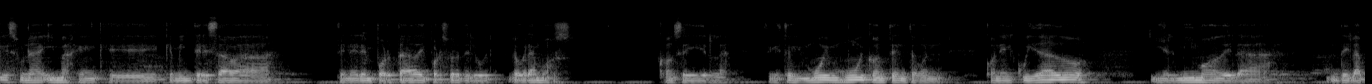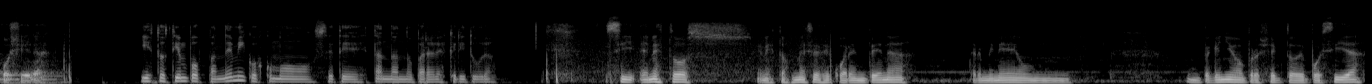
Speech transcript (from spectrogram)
es una imagen que, que me interesaba tener en portada y por suerte logramos conseguirla. Así que estoy muy, muy contento con, con el cuidado y el mimo de la, de la pollera. ¿Y estos tiempos pandémicos cómo se te están dando para la escritura? Sí, en estos, en estos meses de cuarentena terminé un, un pequeño proyecto de poesía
